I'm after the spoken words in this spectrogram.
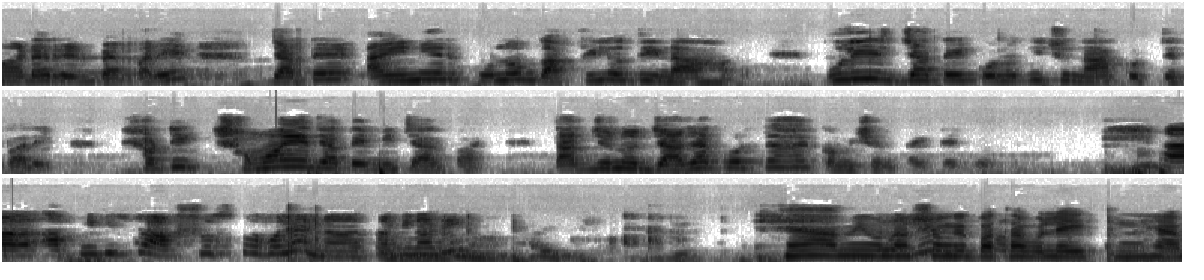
মার্ডারের ব্যাপারে যাতে আইনের কোনো গাফিলতি না হয়। পুলিশ যাতে কোনো কিছু না করতে পারে সঠিক সময়ে যাতে বিচার পায় তার জন্য যা যা করতে হয় কমিশন তাইতে করবে। আপনি কিছুটা আশ্বস্ত হলেন হ্যাঁ আমি ওনার সঙ্গে কথা বলে হ্যাঁ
